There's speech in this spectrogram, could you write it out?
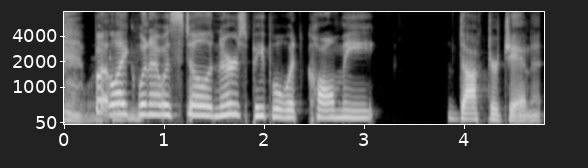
Oh but like when I was still a nurse, people would call me Dr. Janet.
